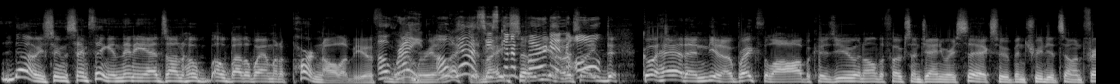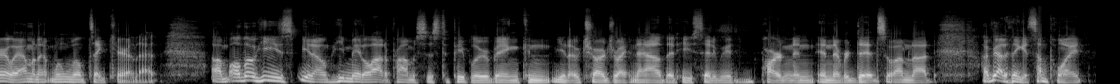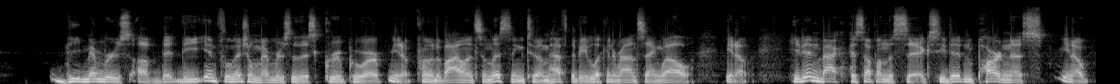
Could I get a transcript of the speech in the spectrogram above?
No, he's doing the same thing, and then he adds on, "Oh, oh by the way, I'm going to pardon all of you." If Oh, right. I'm Oh, yes, he's right? gonna So, you pardon know, it's all- like, d- go ahead and you know break the law because you and all the folks on January 6th who have been treated so unfairly. I'm gonna we'll, we'll take care of that. Um, although he's you know he made a lot of promises to people who are being con, you know charged right now that he said he would pardon and, and never did. So I'm not. I've got to think at some point the members of the the influential members of this group who are you know prone to violence and listening to him have to be looking around saying, well, you know, he didn't back us up on the six, he didn't pardon us, you know.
